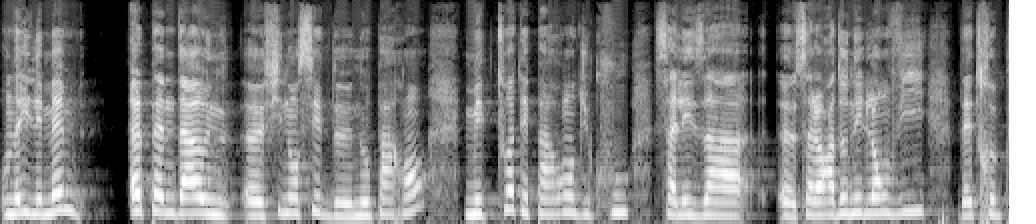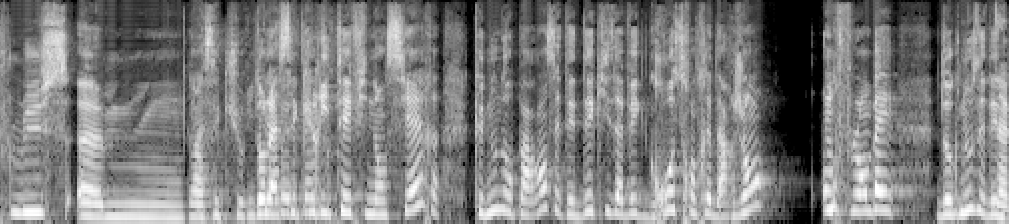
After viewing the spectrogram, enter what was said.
on a eu les mêmes up and down euh, financiers de nos parents, mais toi tes parents du coup ça les a euh, ça leur a donné l'envie d'être plus euh, dans la sécurité dans la sécurité financière que nous nos parents c'était dès qu'ils avaient grosse rentrée d'argent on flambait. Donc nous, c'était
